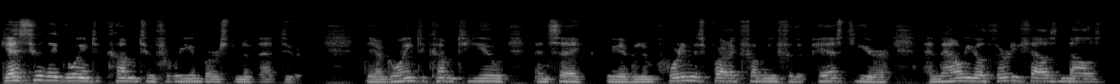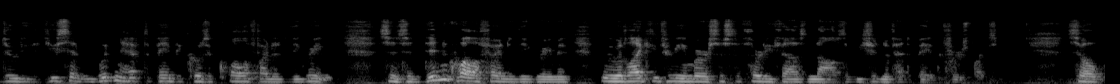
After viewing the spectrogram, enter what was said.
Guess who they're going to come to for reimbursement of that duty? They are going to come to you and say, We have been importing this product from you for the past year, and now we owe $30,000 duty that you said we wouldn't have to pay because it qualified under the agreement. Since it didn't qualify under the agreement, we would like you to reimburse us the $30,000 that we shouldn't have had to pay in the first place. So,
